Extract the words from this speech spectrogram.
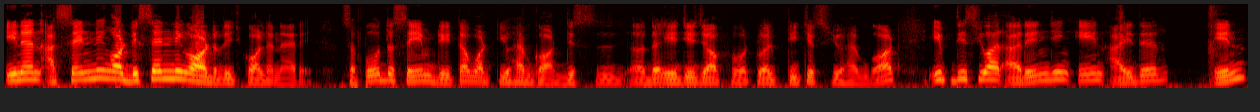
in an ascending or descending order is called an array. Suppose the same data what you have got. This uh, the ages of uh, 12 teachers you have got. If this you are arranging in either in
